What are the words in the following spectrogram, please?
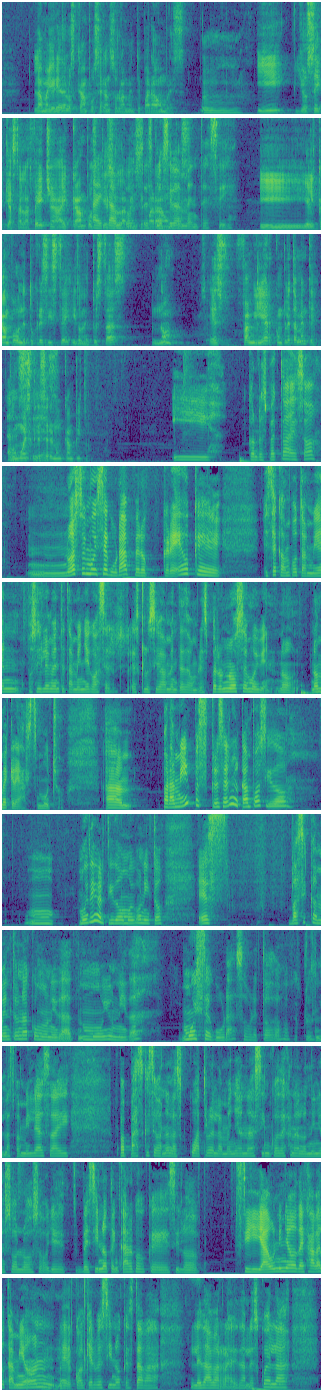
la mayoría de los campos eran solamente para hombres. Mm. Y yo sé que hasta la fecha hay campos Hay que es campos solamente para hombres. exclusivamente, sí. Y el campo donde tú creciste y donde tú estás, no. Es familiar completamente. ¿Cómo es Así crecer es. en un campito? Y con respecto a eso, no estoy muy segura, pero creo que ese campo también, posiblemente también llegó a ser exclusivamente de hombres, pero no sé muy bien, no, no me creas mucho. Para mí, pues crecer en el campo ha sido mm, muy divertido, muy bonito. Es básicamente una comunidad muy unida, muy segura sobre todo. Las familias hay papás que se van a las 4 de la mañana, 5 dejan a los niños solos. Oye, vecino, te encargo que si lo si a un niño dejaba el camión, eh, cualquier vecino que estaba le daba raid a la escuela.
